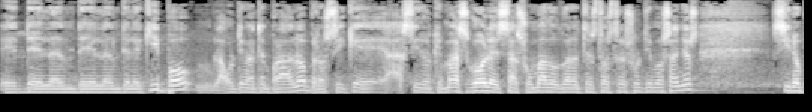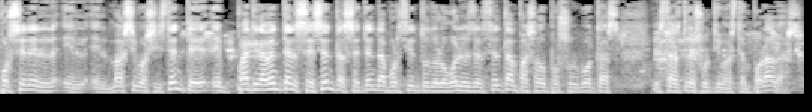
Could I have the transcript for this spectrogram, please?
eh, del, del, del equipo, la última temporada no, pero sí que ha sido el que más goles ha sumado durante estos tres últimos años, sino por ser el, máximo asistente. Eh, prácticamente el 60-70% de los goles del Celta han pasado por sus botas estas tres últimas temporadas.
